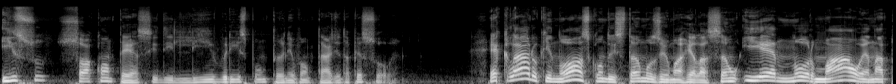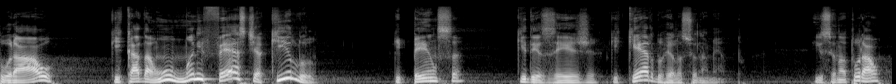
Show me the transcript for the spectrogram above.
Isso só acontece de livre e espontânea vontade da pessoa. É claro que nós, quando estamos em uma relação, e é normal, é natural, que cada um manifeste aquilo que pensa, que deseja, que quer do relacionamento. Isso é natural.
